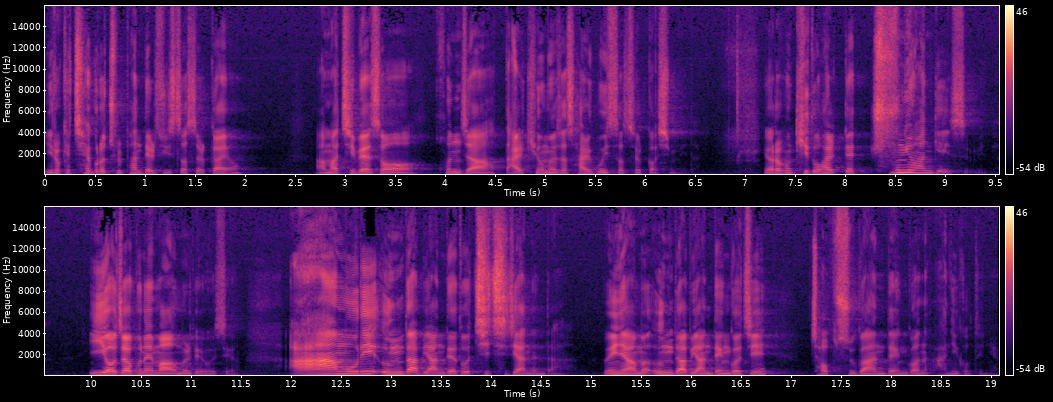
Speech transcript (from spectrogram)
이렇게 책으로 출판될 수 있었을까요? 아마 집에서 혼자 딸 키우면서 살고 있었을 것입니다. 여러분 기도할 때 중요한 게 있습니다. 이 여자분의 마음을 배우세요. 아무리 응답이 안 돼도 지치지 않는다. 왜냐하면 응답이 안 된 거지 접수가 안 된 건 아니거든요.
